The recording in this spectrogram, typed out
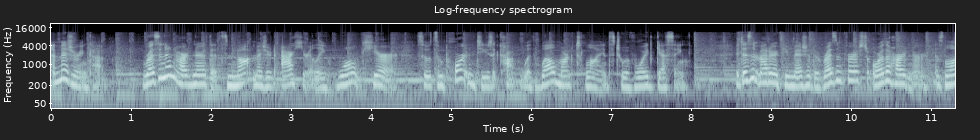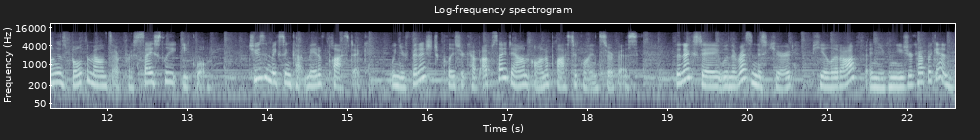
A measuring cup. Resin and hardener that's not measured accurately won't cure, so it's important to use a cup with well-marked lines to avoid guessing. It doesn't matter if you measure the resin first or the hardener, as long as both amounts are precisely equal. Choose a mixing cup made of plastic. When you're finished, place your cup upside down on a plastic lined surface. The next day, when the resin is cured, peel it off and you can use your cup again.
